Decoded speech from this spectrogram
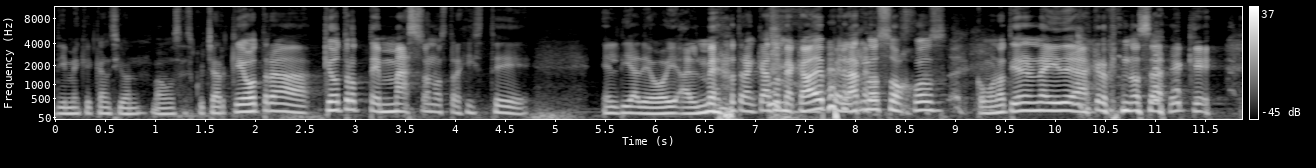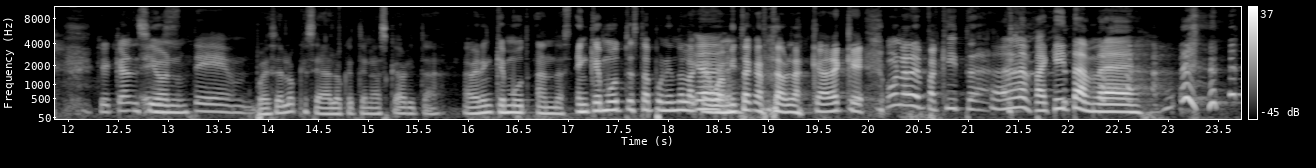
dime qué canción vamos a escuchar. ¿Qué, otra, qué otro temazo nos trajiste el día de hoy al mero trancazo? Me acaba de pelar los ojos. Como no tienen una idea, creo que no sabe qué, ¿Qué canción? Este, Puede ser lo que sea, lo que te nazca ahorita. A ver en qué mood andas. ¿En qué mood te está poniendo la Ya. caguamita carta blanca? De que una de Paquita. Hola, Paquita, hombre.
